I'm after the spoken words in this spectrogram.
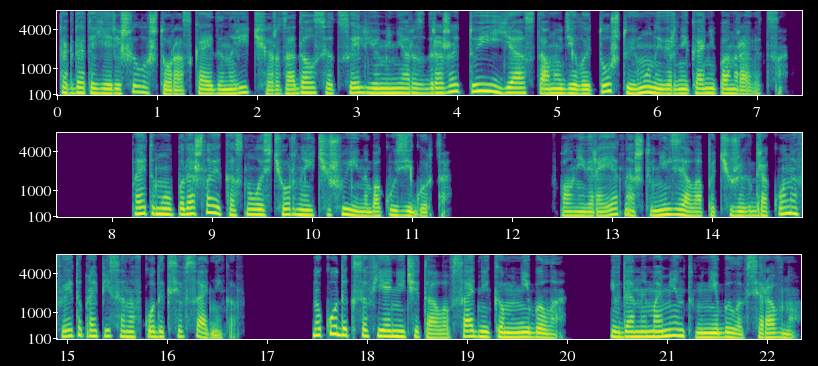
Тогда-то я решила, что раз Кайден Ричард задался целью меня раздражать, то и я стану делать то, что ему наверняка не понравится. Поэтому подошла и коснулась черной чешуи на боку Зигурта. Вполне вероятно, что нельзя лапать чужих драконов, и это прописано в Кодексе всадников. Но кодексов я не читала, всадником не была, и в данный момент мне было все равно.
